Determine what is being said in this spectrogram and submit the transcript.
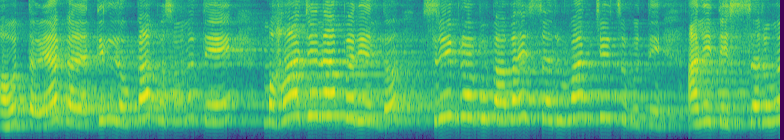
अहो तळ्या गळ्यातील लोकांपासून ते महाजनापर्यंत श्री प्रभू बाबा हे सर्वांचेच होते आणि ते सर्व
